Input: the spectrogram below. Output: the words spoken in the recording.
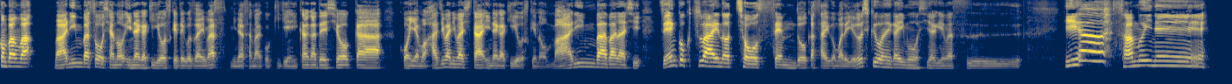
こんばんは。マリンバ奏者の稲垣陽介でございます。皆様ご機嫌いかがでしょうか？今夜も始まりました稲垣陽介のマリンバ話全国ツアーへの挑戦どうか最後までよろしくお願い申し上げます。いやー、寒いね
